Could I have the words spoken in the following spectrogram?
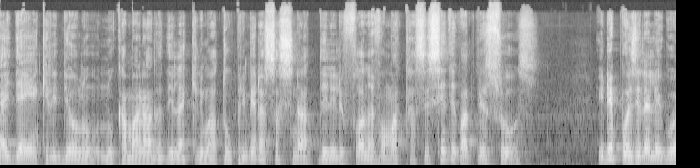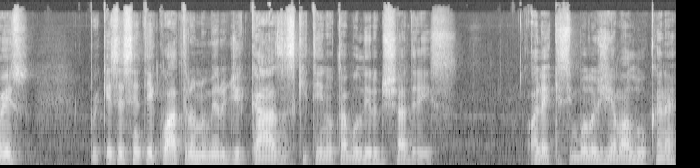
a ideia que ele deu no, no, camarada dele que ele matou, o primeiro assassinato dele, ele falou, nós vamos matar 64 pessoas. E depois ele alegou isso, porque 64 é o número de casas que tem no tabuleiro do xadrez. Olha que simbologia maluca, né?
